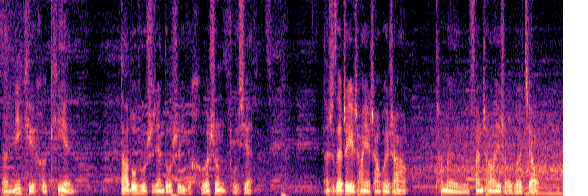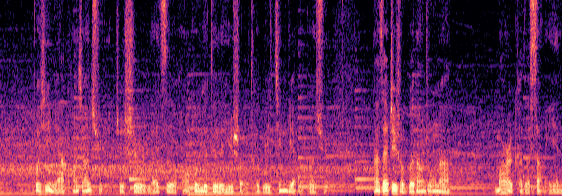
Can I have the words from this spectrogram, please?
呃，Nicky 和 Kian 大多数时间都是以和声出现。但是在这一场演唱会上，他们翻唱了一首歌叫《波西米亚狂想曲》，这是来自皇后乐队的一首特别经典的歌曲。那在这首歌当中呢，Mark 的嗓音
